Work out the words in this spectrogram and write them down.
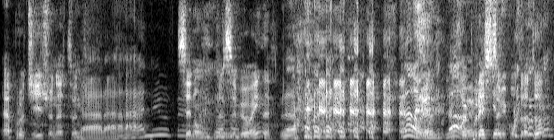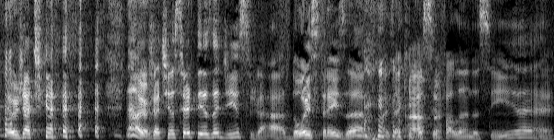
É prodígio, né, Tony? Caralho. Você não percebeu ainda? Não, eu, não, Não foi por isso que você me contratou? Eu já tinha. Não, eu já tinha certeza disso, já há dois, três anos. Mas é que Ah, você tá. falando assim é,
